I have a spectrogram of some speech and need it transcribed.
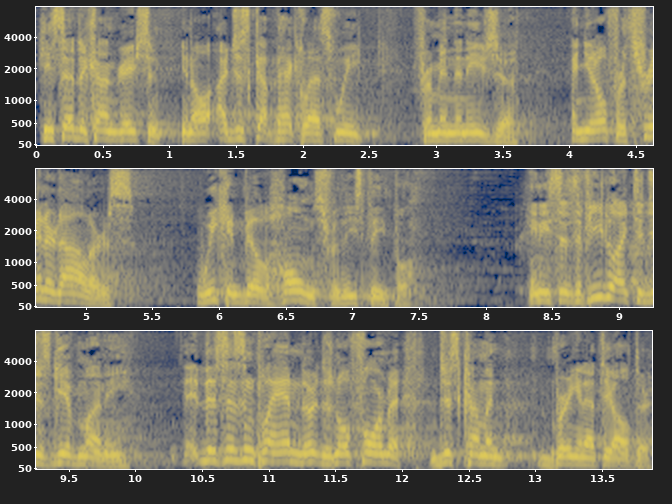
He said to the congregation, You know, I just got back last week from Indonesia, and you know, for $300, we can build homes for these people. And he says, If you'd like to just give money, this isn't planned, there's no form, just come and bring it at the altar.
